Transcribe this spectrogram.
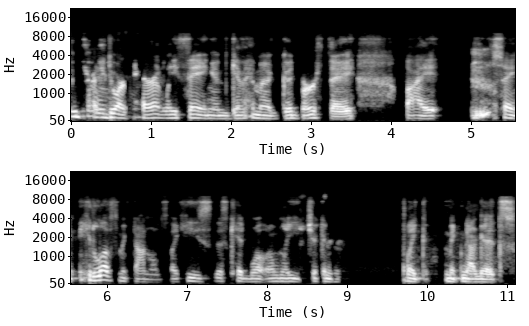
we tried to do our parently thing and give him a good birthday by saying he loves McDonald's. Like he's this kid will only eat chicken, like McNuggets.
